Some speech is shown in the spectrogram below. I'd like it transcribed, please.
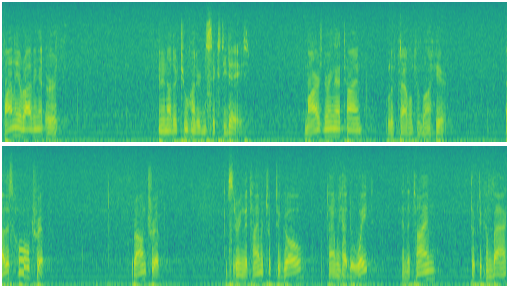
finally arriving at Earth in another 260 days. Mars during that time will have traveled to about here. Now this whole trip, round trip, considering the time it took to go, the time we had to wait, and the time took to come back,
